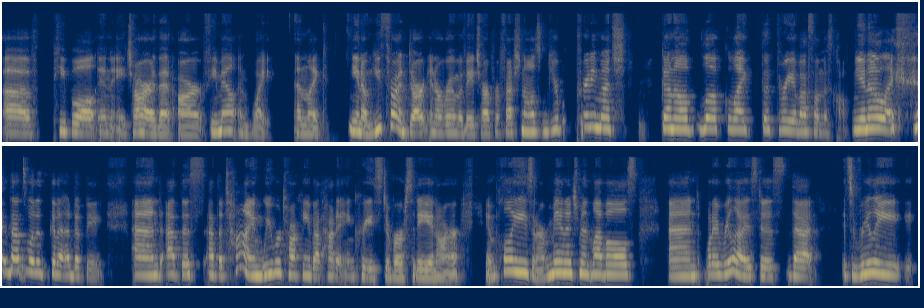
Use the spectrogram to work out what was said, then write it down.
of people in HR that are female and white and like you know you throw a dart in a room of hr professionals you're pretty much gonna look like the three of us on this call you know like that's what it's gonna end up being. And at this at the time we were talking about how to increase diversity in our employees and our management levels. And what i realized is that it's really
